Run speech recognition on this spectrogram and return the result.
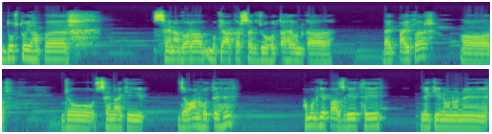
दोस्तों, यहाँ पर सेना द्वारा मुख्य आकर्षक जो होता है उनका बैक पाइपर और जो सेना की जवान होते हैं, हम उनके पास गए थे, लेकिन उन्होंने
